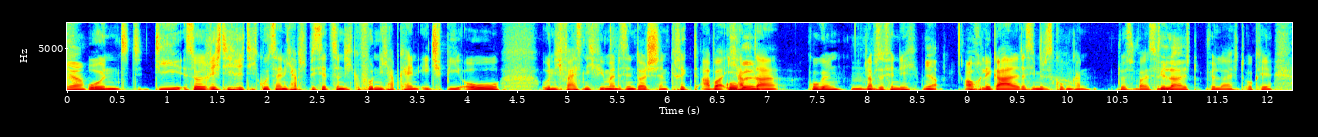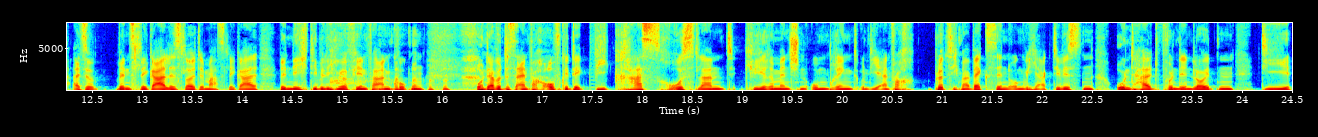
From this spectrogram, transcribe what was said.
Ja. Und die soll richtig, richtig gut sein. Ich habe es bis jetzt noch nicht gefunden. Ich habe kein HBO und ich weiß nicht, wie man das in Deutschland kriegt, aber ich habe da. Googeln? Glaubst du, finde ich? Ja. Auch legal, dass ich mir das gucken kann? Das weiß ich Vielleicht. Nicht. Vielleicht, okay. Also, wenn es legal ist, Leute, macht's legal. Wenn nicht, die will ich mir auf jeden Fall angucken. und da wird es einfach aufgedeckt, wie krass Russland queere Menschen umbringt und die einfach plötzlich mal weg sind, irgendwelche Aktivisten und halt von den Leuten, die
